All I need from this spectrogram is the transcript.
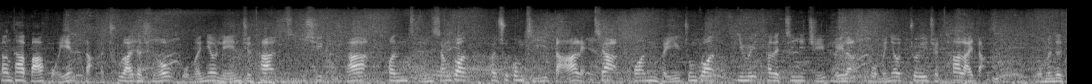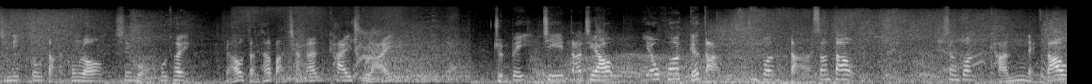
当他把火焰打出来的时候，我们要连着他继续砍他，分成三段，快速攻击打两下，换回中段。因为他的精力值没了，我们要追着他来打。我们的精力都打空了，先往后退，然后等他把长安开出来，准备接大招，妖花格挡，中段打三刀，上段砍两刀，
